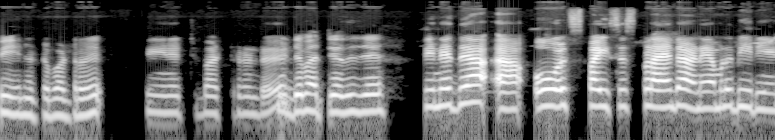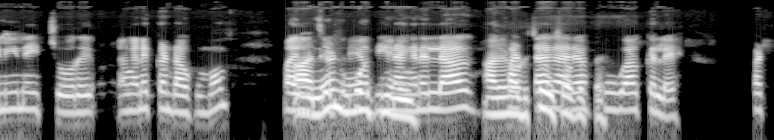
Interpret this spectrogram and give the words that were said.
പീനട്ട് ബട്ടർ പീനട്ട് ബട്ടർ ഉണ്ട് ഇത് മറ്റേത് പിന്നെ ഇത് ഓൾ സ്പൈസസ് പ്ലാന്റ് ആണ് നമ്മൾ ബിരിയാണി നെയ്ച്ചോറ് അങ്ങനെയൊക്കെ ഉണ്ടാക്കുമ്പോൾ പുതിന. അങ്ങനെ എല്ലാ അതിനോട് പട്ട ചോദിച്ചു കര നോക്കട്ടെ പൂവാക്കല്ലേ? പട്ട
